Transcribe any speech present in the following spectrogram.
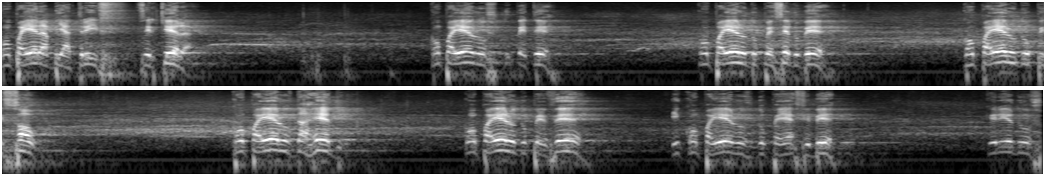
companheira Beatriz Cirqueira, companheiros do PT, companheiro do PCdoB, companheiro do PSOL, companheiro da rede, companheiro do PV e companheiros do PFB. Queridos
